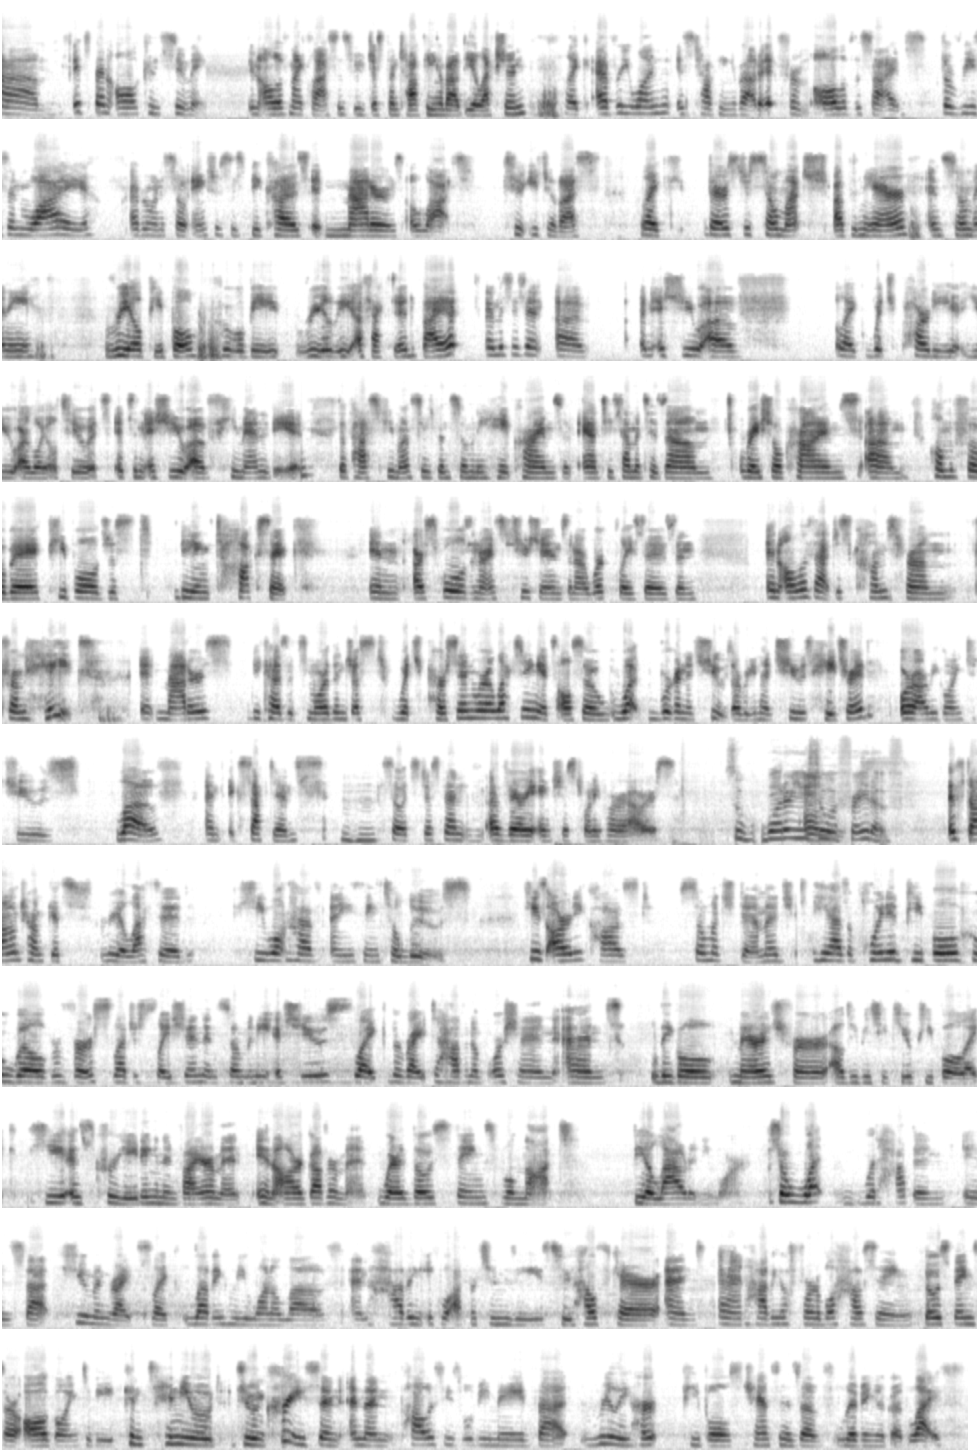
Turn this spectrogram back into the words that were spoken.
Um, it's been all consuming. In all of my classes, we've just been talking about the election. Like, everyone is talking about it from all of the sides. The reason why everyone is so anxious is because it matters a lot to each of us. Like, there's just so much up in the air and so many real people who will be really affected by it. And this isn't uh, an issue of like which party you are loyal to. It's it's an issue of humanity. The past few months, there's been so many hate crimes of anti-Semitism, racial crimes, um, homophobic people just being toxic in our schools and our institutions and our workplaces and and all of that just comes from from hate. It matters because it's more than just which person we're electing. It's also what we're going to choose. Are we going to choose hatred or are we going to choose love and acceptance? Mm-hmm. So it's just been a very anxious 24 hours. So, what are you so afraid of? If Donald Trump gets reelected, he won't have anything to lose. He's already caused so much damage. He has appointed people who will reverse legislation in so many issues, like the right to have an abortion and legal marriage for LGBTQ people. Like, he is creating an environment in our government where those things will not be allowed anymore. So, what would happen is that human rights, like loving who you want to love and having equal opportunities to healthcare and and having affordable housing, those things are all going to be continued to increase and, and then policies will be made that really hurt people's chances of living a good life.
